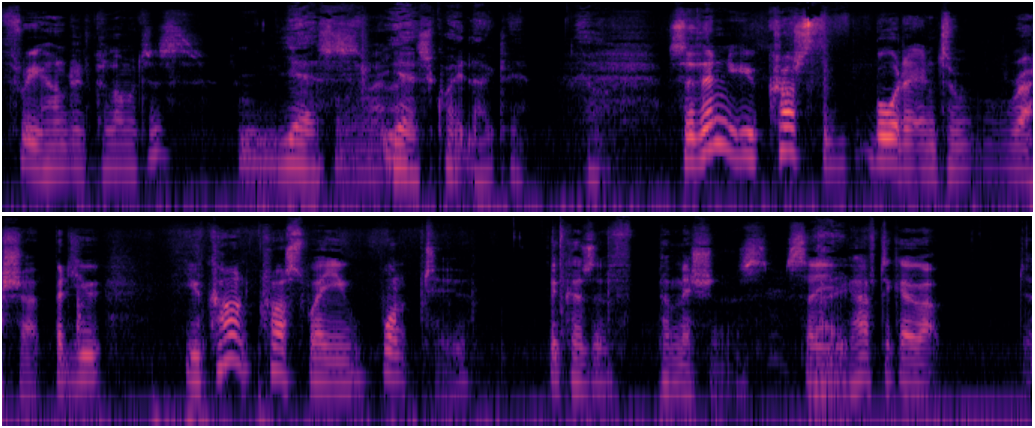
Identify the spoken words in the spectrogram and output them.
300 kilometres? Yes, like yes, quite likely. Yeah. So then you cross the border into Russia, but you you can't cross where you want to because of permissions. So you have to go up uh,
